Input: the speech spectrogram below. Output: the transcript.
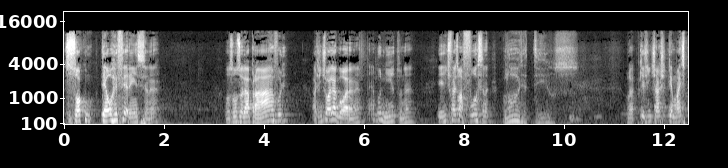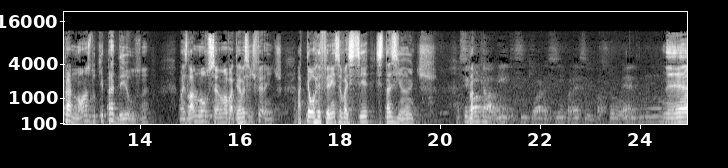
Só com teorreferência, né? Nós vamos olhar para a árvore, a gente olha agora, né? É bonito, né? E a gente faz uma força, né? Glória a Deus. Porque a gente acha que é mais para nós do que para Deus, né? Mas lá no novo céu e na nova terra vai ser diferente. A teorreferência vai ser extasiante. Vai ser igual pra... aquela lente, assim, que olha assim, parece pastor Wellington. É.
